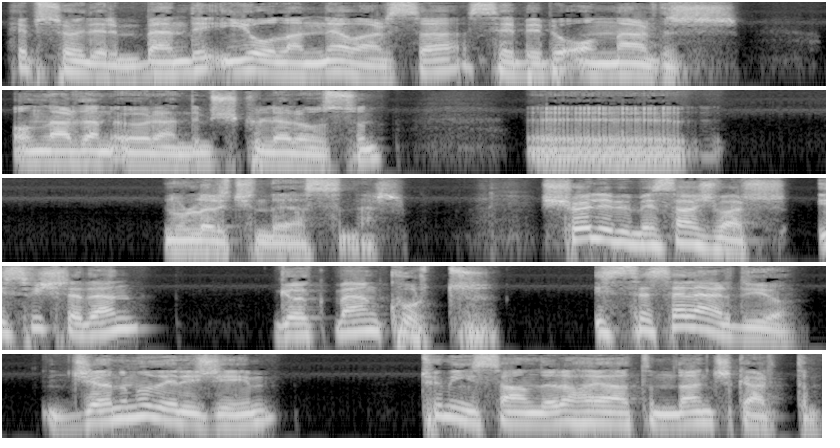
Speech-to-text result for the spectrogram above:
Hep söylerim bende iyi olan ne varsa sebebi onlardır. Onlardan öğrendim şükürler olsun. Ee, nurlar içinde yazsınlar. Şöyle bir mesaj var İsviçre'den Gökmen Kurt. İsteseler diyor canımı vereceğim tüm insanları hayatımdan çıkarttım.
